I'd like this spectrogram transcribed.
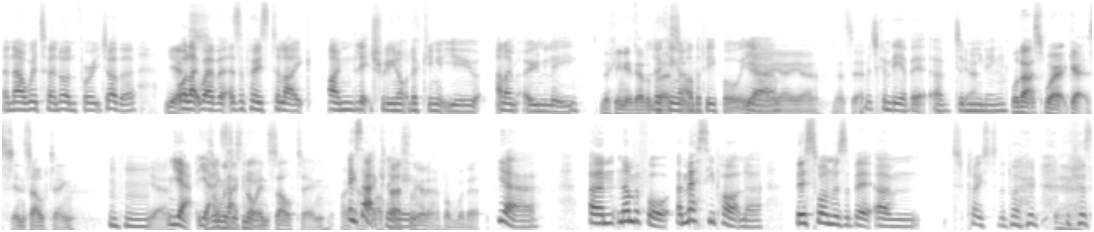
And now we're turned on for each other, or like whatever. As opposed to like I'm literally not looking at you and I'm only Looking at the other looking person. at other people. Yeah, Yeah, yeah, yeah. That's it. which can be a bit of Yeah. demeaning. Well, that's where it gets insulting. Mm-hmm. Yeah. Yeah, yeah, As long as it's not insulting. I, Exactly. I, personally, I don't have a problem with it. Yeah. Um, number four, a messy partner. This one was a bit um close to the bone because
